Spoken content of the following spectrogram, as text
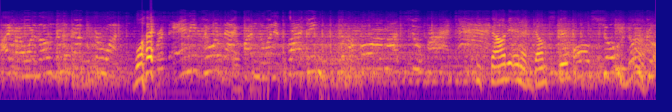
I found one of those in the dumpster once. What? Press any two attack buttons when it's flashing to perform a super attack. He found it in a dumpster. All show, no Huh. go.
